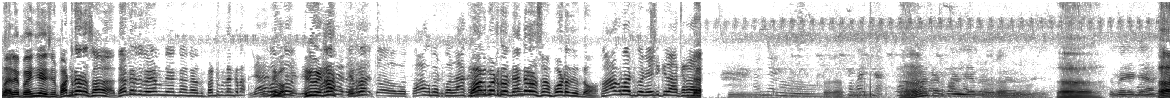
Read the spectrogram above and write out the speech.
భలే పని చేసిన పట్టుకోరా సామె దగ్గర దిగో ఏం ఏం కాదు పట్టుకో దగ్గర ఇదిగో ఇదిగో ఇట్రా ఇట్రా తాగ పట్టుకో లాక బాగా పట్టుకో దగ్గర సామె ఫోటో తీద్దాం తాగ పట్టుకొని ఎదికి లాకరా ఆ. ఆ.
